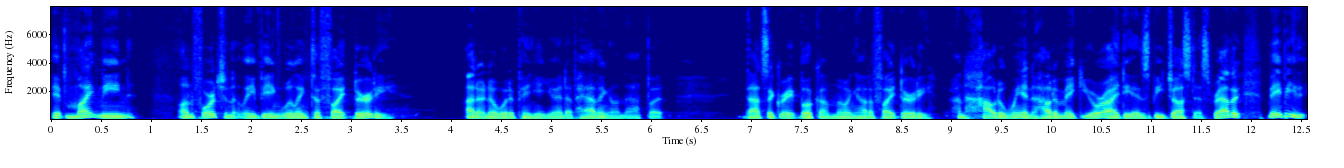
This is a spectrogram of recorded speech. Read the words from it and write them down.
it might mean, unfortunately, being willing to fight dirty. I don't know what opinion you end up having on that, but that's a great book on knowing how to fight dirty, on how to win, how to make your ideas be justice. Rather, maybe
